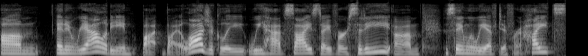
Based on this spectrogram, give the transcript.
Um, and in reality, and bi- biologically, we have size diversity. Um, the same way we have different heights,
